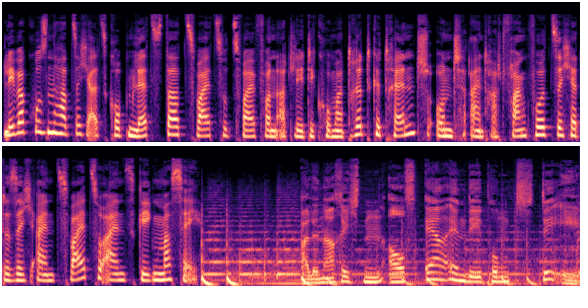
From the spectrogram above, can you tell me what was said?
Leverkusen hat sich als Gruppenletzter 2 zu 2 von Atletico Madrid getrennt und Eintracht Frankfurt sicherte sich ein 2 zu 1 gegen Marseille. Alle Nachrichten auf rnd.de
